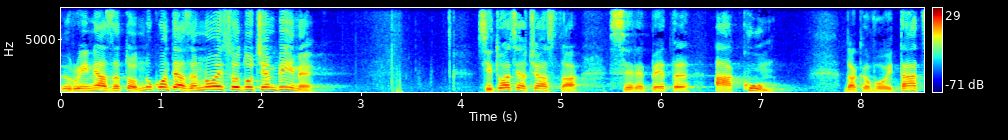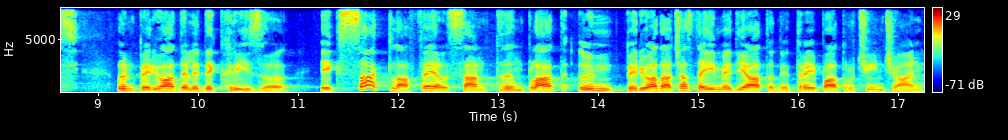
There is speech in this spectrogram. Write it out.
ruinează tot. Nu contează, noi să o ducem bine. Situația aceasta se repetă acum. Dacă vă uitați în perioadele de criză, Exact la fel s-a întâmplat în perioada aceasta imediată de 3, 4, 5 ani,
